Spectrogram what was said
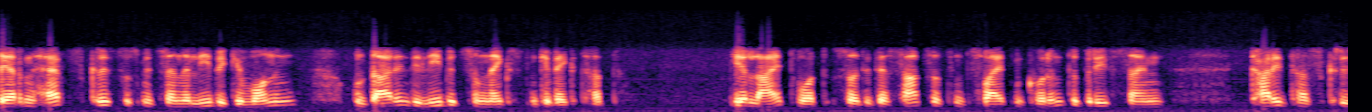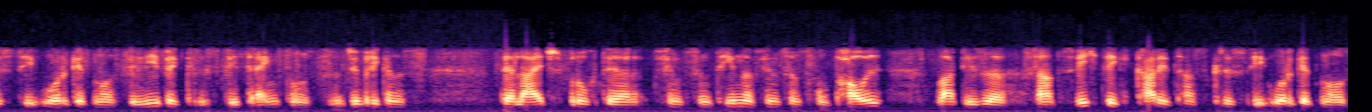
deren Herz Christus mit seiner Liebe gewonnen und darin die Liebe zum Nächsten geweckt hat. Ihr Leitwort sollte der Satz aus dem zweiten Korintherbrief sein, Caritas Christi urget nos, die Liebe Christi drängt uns. Das ist übrigens der Leitspruch der Vincentiner, Vinzenz von Paul, war dieser Satz wichtig, Caritas Christi urget nos.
